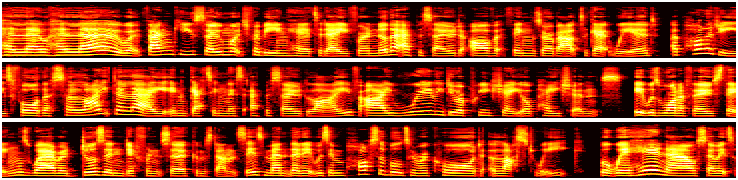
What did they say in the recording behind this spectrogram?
Hello, hello. Thank you so much for being here today for another episode of Things Are About to Get Weird. Apologies for the slight delay in getting this episode live. I really do appreciate your patience. It was one of those things where a dozen different circumstances meant that it was impossible to record last week. But we're here now, so it's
